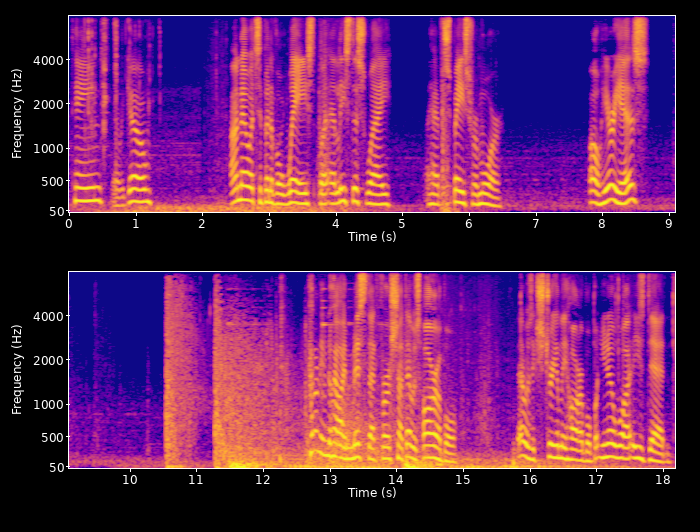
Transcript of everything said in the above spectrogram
Obtained. There we go. I know it's a bit of a waste, but at least this way, I have space for more. Oh, here he is. Don't even know how I missed that first shot. That was horrible. That was extremely horrible, but you know what? He's dead.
